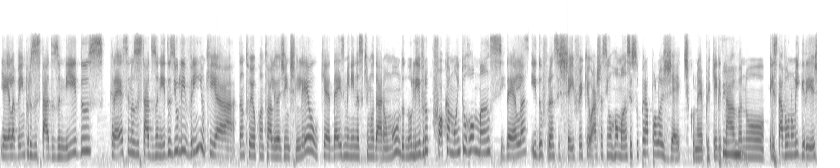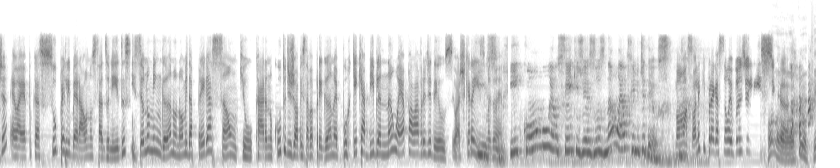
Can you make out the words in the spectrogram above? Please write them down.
E aí ela vem para os Estados Unidos, cresce nos Estados Unidos, e o livrinho que a, tanto eu quanto a Lê a gente leu, que é 10 Meninas que Mudaram o Mundo, no livro foca muito o romance dela e do Francis Schaeffer, que eu acho assim um romance super apologético, né? Porque ele Sim. tava no. Eles estavam numa igreja, é uma época super liberal nos Estados Unidos. E se eu não me engano, o nome da pregação que o cara no culto de jovens estava pregando é por que a Bíblia não é a palavra de Deus. Eu acho que era isso, isso, mais ou menos. E como eu sei que Jesus não é o filho de Deus. Nossa, olha que pregação evangelística. Ô, louco, que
